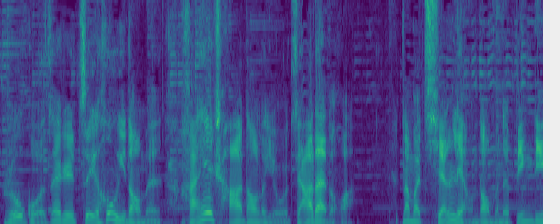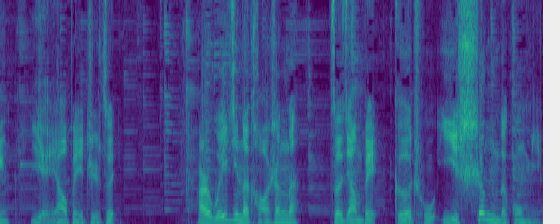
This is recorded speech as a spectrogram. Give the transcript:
如果在这最后一道门还查到了有夹带的话，那么前两道门的兵丁也要被治罪。而违禁的考生呢，则将被革除一生的功名，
